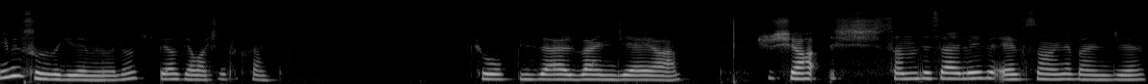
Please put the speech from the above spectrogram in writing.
Niye biz hızlı gidemiyoruz? Biraz yavaşladık sanki. Çok güzel bence ya. Şu şah sanat eserleri de efsane bence.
